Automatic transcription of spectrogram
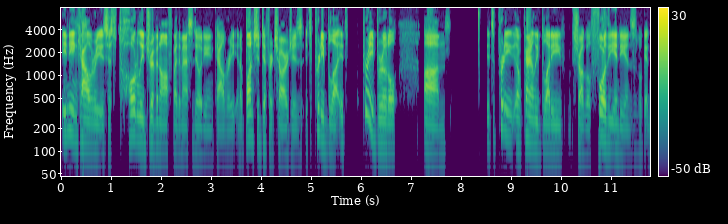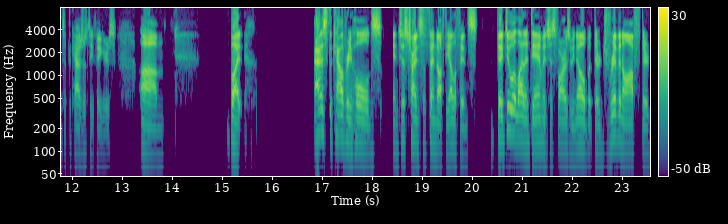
Indian cavalry is just totally driven off by the Macedonian cavalry in a bunch of different charges. It's pretty blood. It's pretty brutal. Um, it's a pretty apparently bloody struggle for the Indians. As we'll get into the casualty figures, um, but as the cavalry holds and just tries to fend off the elephants, they do a lot of damage as far as we know, but they're driven off. They're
